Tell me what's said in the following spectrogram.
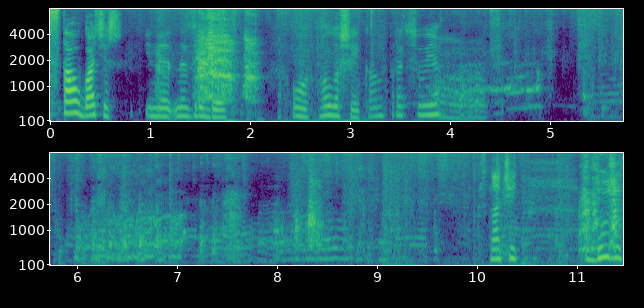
став, бачиш, і не, не зробив. О, голошейка працює. Значить, дуже,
